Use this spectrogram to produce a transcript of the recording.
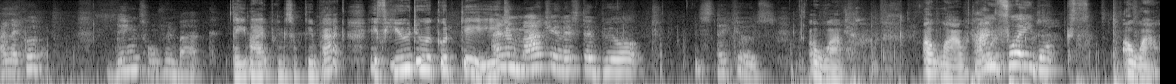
And they could bring something back. They might bring something back if you do a good deed. And imagine if they brought stickers. Oh wow! Oh wow! That And would, forty bucks. oh wow!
